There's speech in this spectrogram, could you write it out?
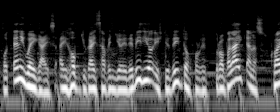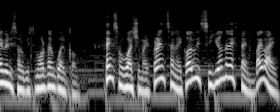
But anyway guys, I hope you guys have enjoyed the video. If you did, don't forget to drop a like and a subscriber is always more than welcome. Thanks for watching my friends and like always, see you on the next time. Bye bye.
